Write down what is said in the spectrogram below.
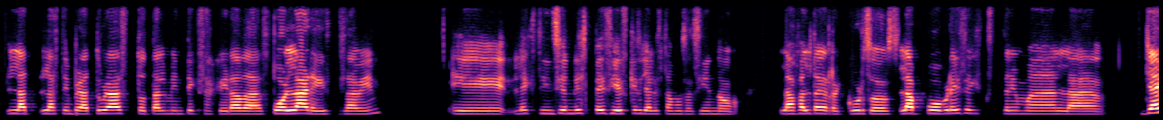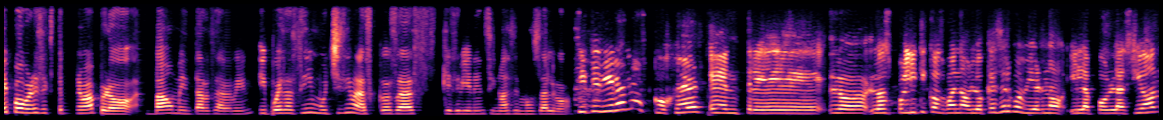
las temperaturas totalmente exageradas, polares, ¿saben? Eh, la extinción de especies, que ya lo estamos haciendo, la falta de recursos, la pobreza extrema, la... Ya hay pobreza extrema, pero va a aumentar, ¿saben? Y pues así muchísimas cosas que se vienen si no hacemos algo. Si te dieran a escoger entre los políticos, bueno, lo que es el gobierno y la población,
